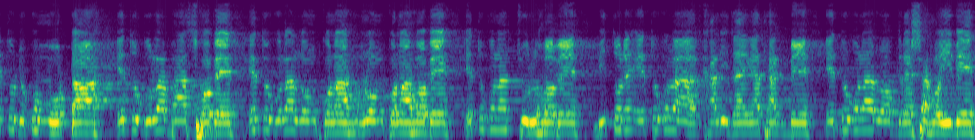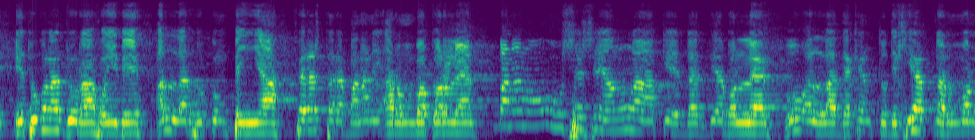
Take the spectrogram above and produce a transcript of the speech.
এতটুকু মোটা, এতগুলা ভাস হবে, এতগুলা লোমকোনা লোমকোনা হবে, এতগুলা চুল হবে, ভিতরে এতগুলা খালি জায়গা থাকবে, এতগুলা রগ রেশা হইবে, এতগুলা জোড়া হইবে, আল্লাহর হুকুম পেইয়া ফেরেশতারা বানানি আরম্ভ করলেন। বানানো শেষে আল্লাহকে ডাক দিয়া বললেন, ও আল্লাহ, দেখেন তো দেখি আপনার মন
